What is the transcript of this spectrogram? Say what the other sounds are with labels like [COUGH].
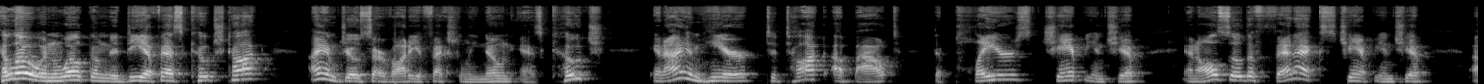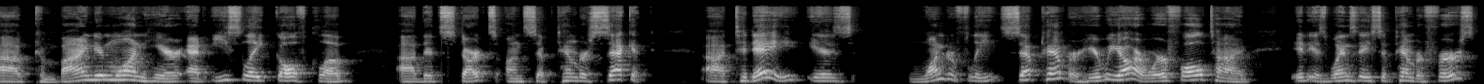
Hello and welcome to DFS Coach Talk. I am Joe Sarvadi, affectionately known as Coach, and I am here to talk about the Players Championship and also the FedEx Championship uh, combined in one here at East Lake Golf Club uh, that starts on September 2nd. Uh, today is wonderfully September. Here we are, we're fall time. It is Wednesday, September 1st.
